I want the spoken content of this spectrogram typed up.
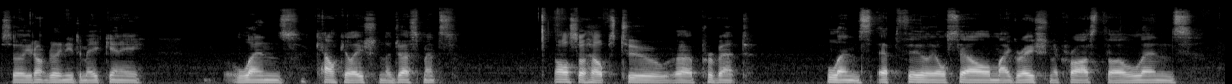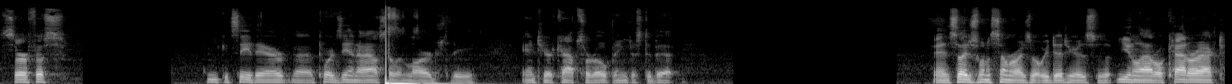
So you don't really need to make any lens calculation adjustments. Also helps to uh, prevent lens epithelial cell migration across the lens surface. And you can see there uh, towards the end I also enlarged the anterior capsular opening just a bit. And so I just want to summarize what we did here. This is a unilateral cataract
